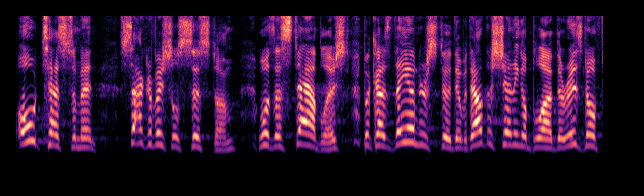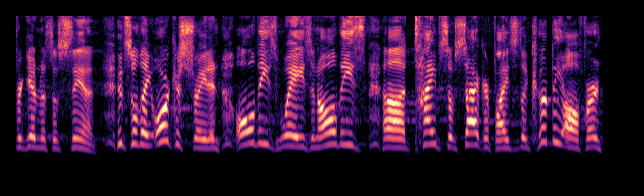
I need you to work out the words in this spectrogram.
Old Testament sacrificial system was established because they understood that without the shedding of blood, there is no forgiveness of sin. And so they orchestrated all these ways and all these uh, types of sacrifices that could be offered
